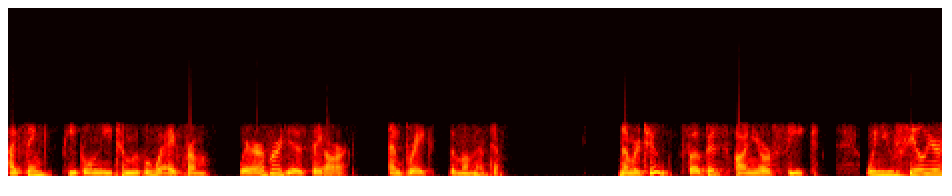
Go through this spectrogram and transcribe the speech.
I think people need to move away from wherever it is they are and break the momentum. Number two, focus on your feet. When you feel your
